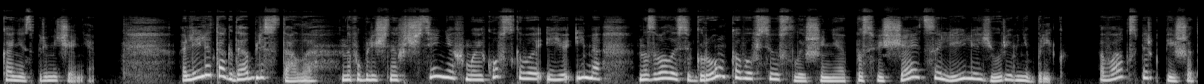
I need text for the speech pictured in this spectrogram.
конец примечания. Лиля тогда блистала. На публичных чтениях Маяковского ее имя называлось громко во всеуслышание «Посвящается Лиле Юрьевне Брик». Ваксберг пишет,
